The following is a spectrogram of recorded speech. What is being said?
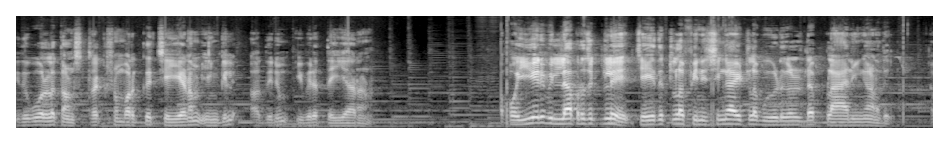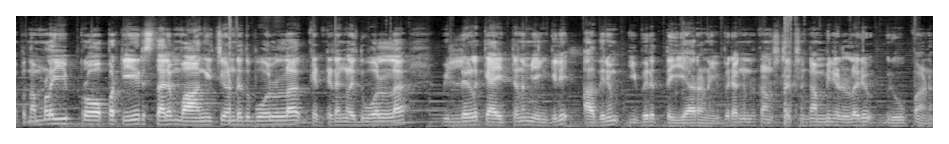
ഇതുപോലുള്ള കൺസ്ട്രക്ഷൻ വർക്ക് ചെയ്യണം എങ്കിൽ അതിനും ഇവരെ തയ്യാറാണ്. അപ്പോൾ ഈ ഒരു വില്ല പ്രൊജക്റ്റിൽ ചെയ്തിട്ടുള്ള ഫിനിഷിംഗ് ആയിട്ടുള്ള വീടുകളുടെ പ്ലാനിങ് ആണിത്. അപ്പോൾ നമ്മൾ ഈ പ്രോപ്പർട്ടി ഈ ഒരു സ്ഥലം വാങ്ങിച്ചു കണ്ട് ഇതുപോലുള്ള കെട്ടിടങ്ങൾ ഇതുപോലുള്ള വില്ലകൾ കയറ്റണം എങ്കിൽ അതിനും ഇവർ തയ്യാറാണ്. ഇവരങ്ങനെ കൺസ്ട്രക്ഷൻ കമ്പനി ഉള്ളൊരു ഗ്രൂപ്പാണ്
